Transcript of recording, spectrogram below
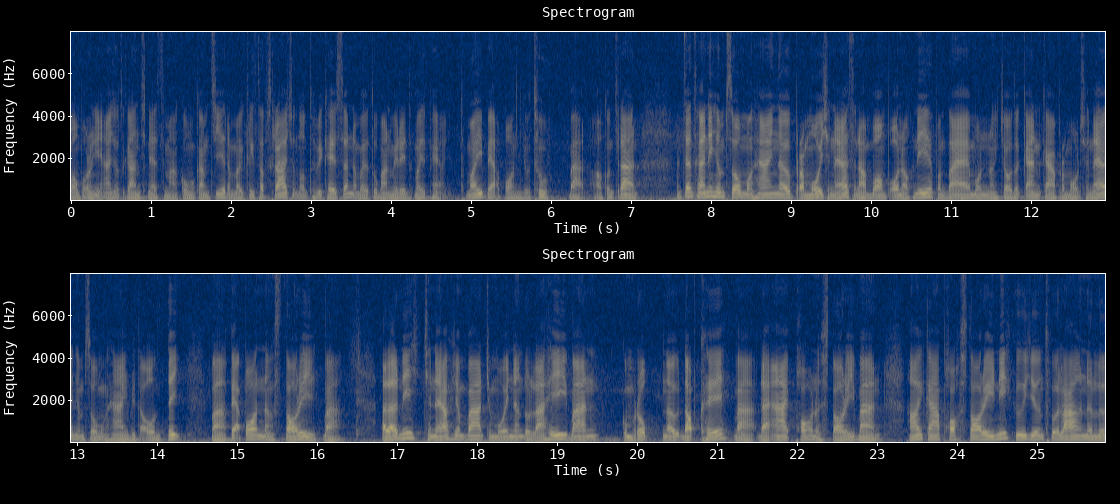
បងប្អូនគ្នាអាចចូលទៅកាន់ Channel សមាគមកម្ពុជាដើម្បី click Subscribe ចុច Notification ដើម្បីទទួលបានមេរៀនថ្មីថ្មីពាក់ព័ន្ធ YouTube បាទអរគុណច្រើនអញ្ចឹងថ្ងៃនេះខ្ញុំសូមបង្ហាញនៅ6 Channel សម្រាប់បងប្អូនអរគ្នាប៉ុន្តែមុននឹងចូលទៅកាន់ការ promote Channel ខ្ញុំសូមបង្ហាញវីដេអូបន្តិចបាទពាក់ព័ន្ធនឹង Story បាទឥឡូវនេះ Channel ខ្ញុំបាទជាមួយនឹងដុល្លារហ៊ីបាន គម្រប់នៅ 10k បាទដែលអាចផុសនៅ story បាន ហើយការផុស story នេះគឺយើងធ្វើឡើងនៅលើ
